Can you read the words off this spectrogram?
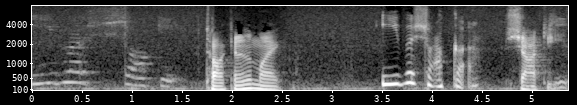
Eva Shockey. Talking to the mic. Eva Shaka. Shockey.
